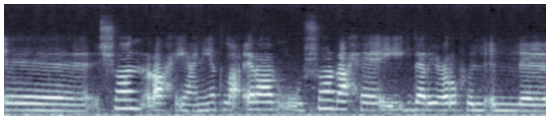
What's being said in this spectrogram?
آه شلون راح يعني يطلع error وشلون راح يقدر يعرف ال ال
